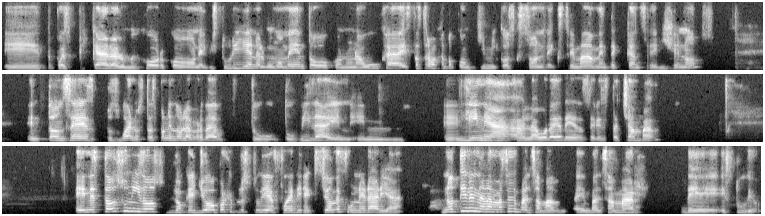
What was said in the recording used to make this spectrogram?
eh, te puedes picar a lo mejor con el bisturí en algún momento o con una aguja, estás trabajando con químicos que son extremadamente cancerígenos. Entonces, pues bueno, estás poniendo la verdad tu, tu vida en, en, en línea a la hora de hacer esta chamba. En Estados Unidos, lo que yo, por ejemplo, estudié fue dirección de funeraria. No tienen nada más embalsamar, embalsamar de estudio,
